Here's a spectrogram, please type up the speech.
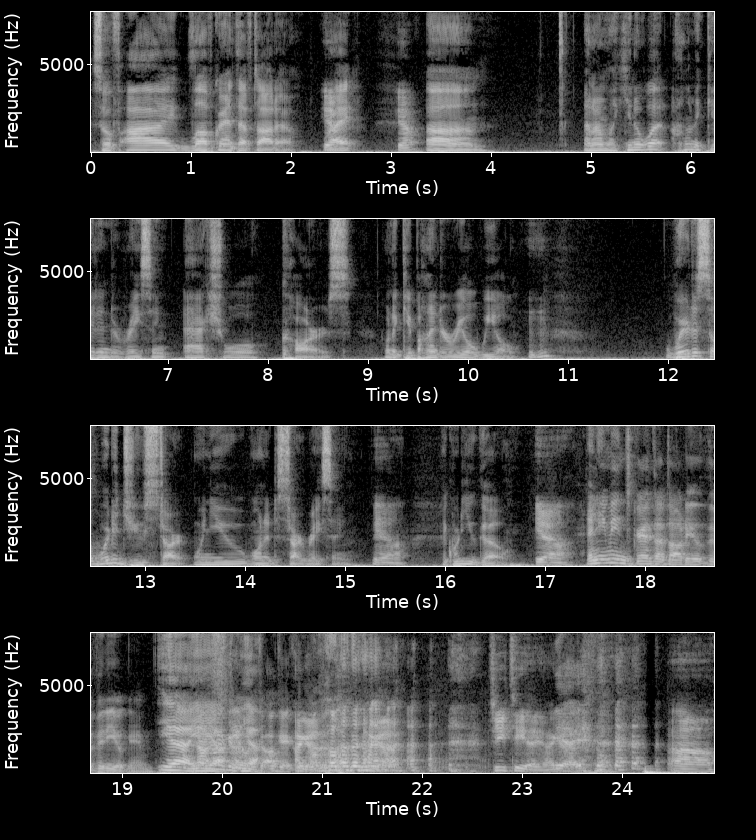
So if I love Grand Theft Auto, Yeah. right? Yeah. Um, and I'm like, you know what? I want to get into racing actual cars. I want to get behind a real wheel. Mhm. Where does where did you start when you wanted to start racing? Yeah. Like, where do you go? Yeah. And he means Grand Theft Auto, the video game. Yeah, Not yeah, stealing- yeah, yeah. Okay. I Cool. got it. I got it. GTA. I got yeah. it. Uh,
